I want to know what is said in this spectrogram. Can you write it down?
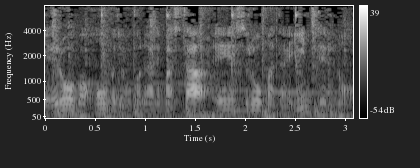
え、ローマホームで行われました AS ローマ対インテルの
